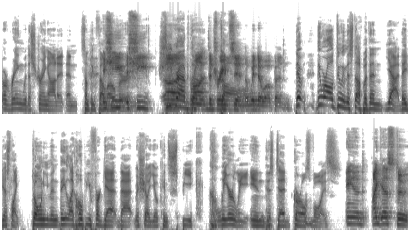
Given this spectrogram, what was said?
a ring with a string on it, and something fell she over. she She uh, grabbed the brought the, drapes doll. in, the window open. they, they were all doing this stuff, but then yeah, they just like don't even they like hope you forget that Michelle Yeoh can speak clearly in this dead girl's voice. And I guess to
